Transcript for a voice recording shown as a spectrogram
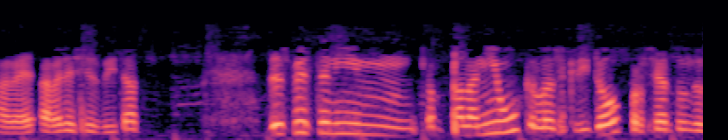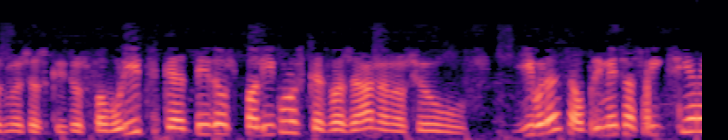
A veure, a veure si és veritat. Després tenim Palaniu, que l'escriptor, per cert, un dels meus escriptors favorits, que té dos pel·lícules que es basaran en els seus llibres. El primer és Asfíxia,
